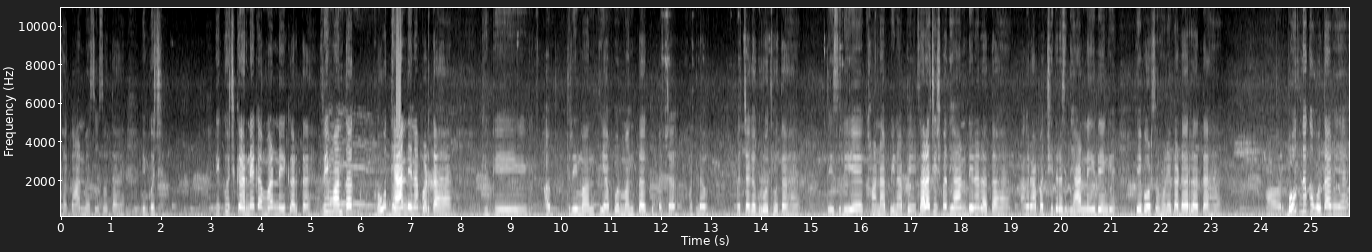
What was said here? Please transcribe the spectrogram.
थकान महसूस होता है कि कुछ कि कुछ करने का मन नहीं करता है। थ्री मंथ तक बहुत ध्यान देना पड़ता है, क्योंकि अब थ्री मंथ या फोर मंथ तक बच्चा मतलब बच्चा का ग्रोथ होता है तो इसलिए खाना पीना पे सारा चीज़ पर ध्यान देना रहता है। अगर आप अच्छी तरह से ध्यान नहीं देंगे तो एबॉर्सन होने का डर रहता है। और बहुत लोग को होता भी है।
